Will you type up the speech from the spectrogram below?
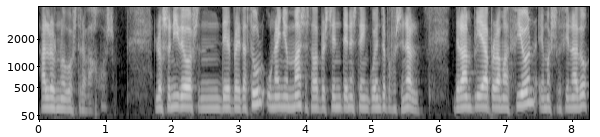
a los nuevos trabajos. Los sonidos del planeta azul, un año más, ha estado presente en este encuentro profesional. De la amplia programación hemos seleccionado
